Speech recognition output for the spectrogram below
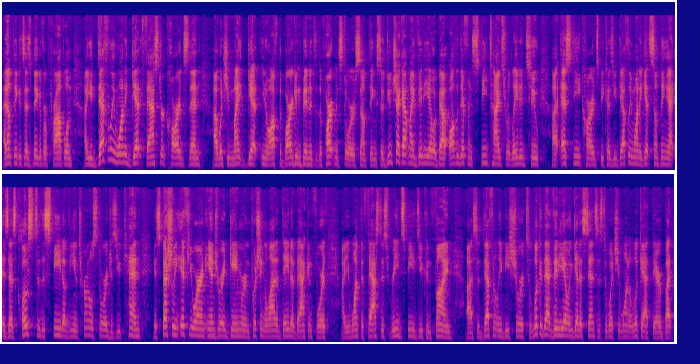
I don't think it's as big of a problem. Uh, you definitely want to get faster cards than uh, what you might get you know, off the bargain bin at the department store or something. So do check out my video about all the different speed types related to uh, SD cards because you definitely want to get something that is as close to the speed of the internal storage as you can, especially if you are an Android gamer and pushing a lot of data back and forth. Uh, you want the fastest read speeds you can find. Uh, so definitely be sure to look at that video and get a sense as to what you want to look at there. But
